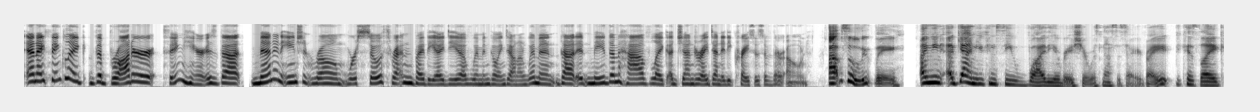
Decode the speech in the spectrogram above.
And I think, like, the broader thing here is that men in ancient Rome were so threatened by the idea of women going down on women that it made them have, like, a gender identity crisis of their own. Absolutely. I mean, again, you can see why the erasure was necessary, right? Because, like,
